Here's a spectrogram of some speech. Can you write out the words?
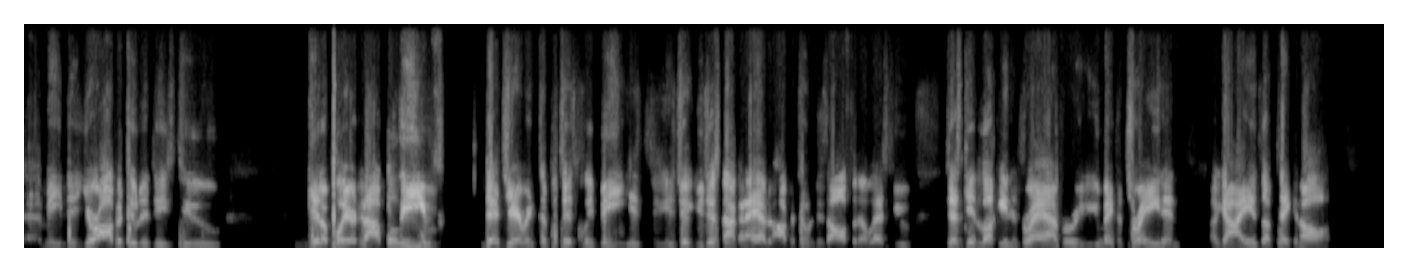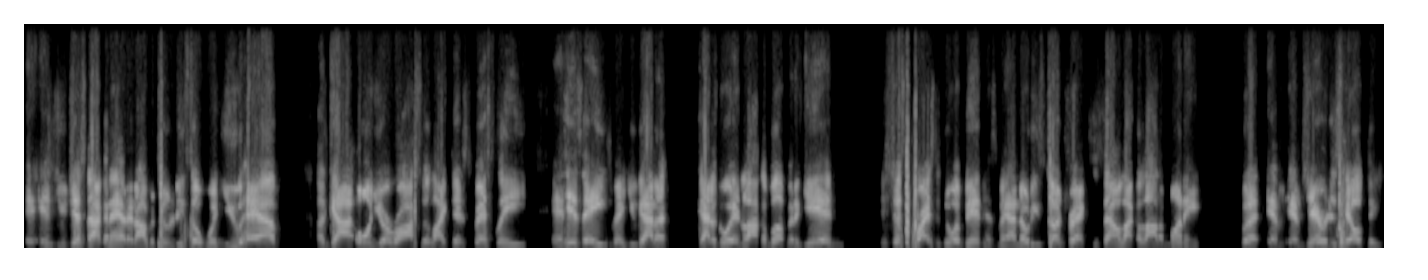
I mean the, your opportunities to get a player that I believe that Jared could potentially be, you're just not going to have the opportunities often unless you just get lucky in the draft or you make a trade and a guy ends up taking off. Is you're just not going to have that opportunity. So when you have a guy on your roster like that, especially at his age, man, you gotta gotta go ahead and lock him up. And again, it's just the price of doing business, man. I know these contracts sound like a lot of money, but if, if Jared is healthy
